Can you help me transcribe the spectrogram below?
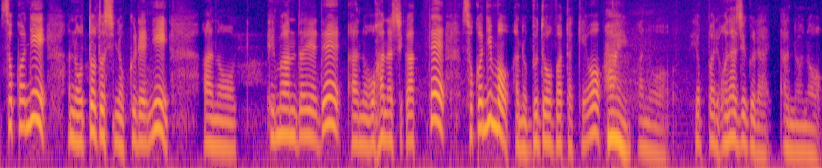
そこにあの一昨年の暮れにあの M&A であのお話があってそこにもあのブドウ畑を、はい。あのやっぱり同じぐらいあのの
